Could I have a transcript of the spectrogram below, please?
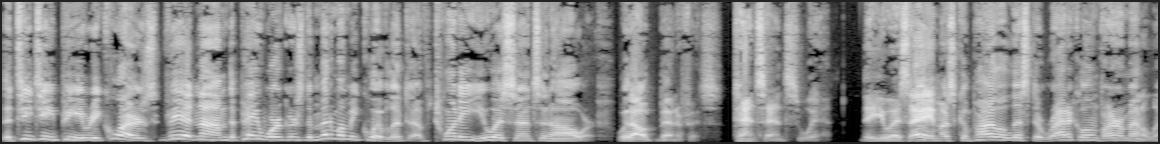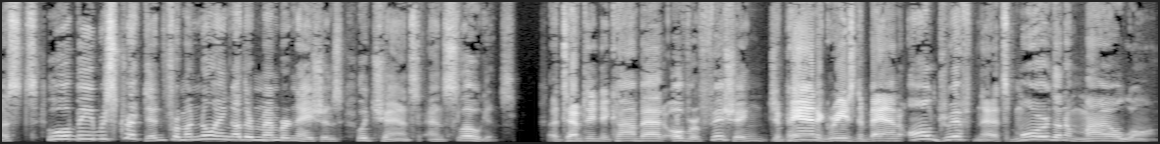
The TTP requires Vietnam to pay workers the minimum equivalent of 20 US cents an hour without benefits, 10 cents with. The USA must compile a list of radical environmentalists who will be restricted from annoying other member nations with chants and slogans. Attempting to combat overfishing, Japan agrees to ban all drift nets more than a mile long.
